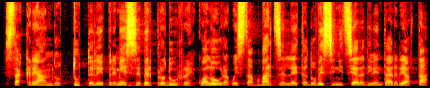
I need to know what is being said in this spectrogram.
sta creando tutte le premesse per produrre, qualora questa barzelletta dovesse iniziare a diventare realtà,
